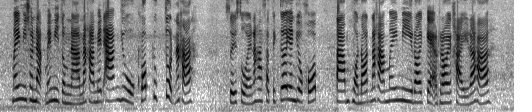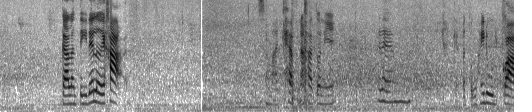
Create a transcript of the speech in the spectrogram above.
ำไม่มีชนหนักไม่มีจมน้ำนะคะ เม็ดอาร์คอยู่ครบทุกจุดนะคะ สวยๆนะคะ สติกเกอร์ยังอยู่ครบตามหัวน็อตนะคะ ไม่มีรอยแกะรอยไขนะคะ การันตีได้เลยค่ะสมาร์ทแคปนะคะตัวนี้แล้วแกะประตูให้ดูดีกว่า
